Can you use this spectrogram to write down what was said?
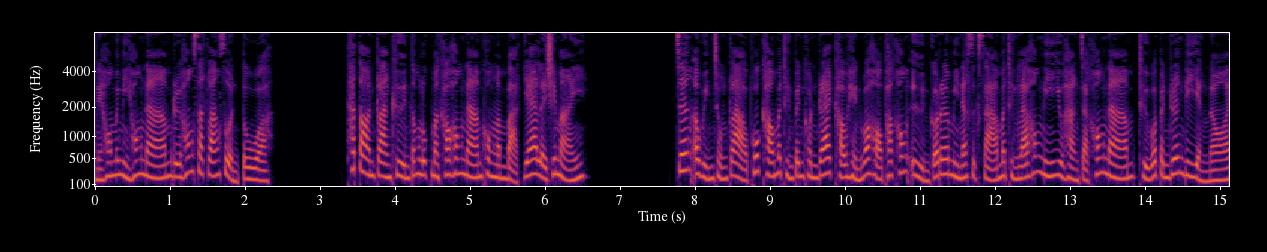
ในห้องไม่มีห้องน้ำหรือห้องซักล้างส่วนตัว ถ้าตอนกลางคืนต้องลุกมาเข้าห้องน้ำคงลำบากแย่เลยใช่ไหม เจิ้งอวินชงกล่าวพวกเขามาถึงเป็นคนแรกเขาเห็นว่าหอพักห้องอื่น ก็เริ่มมีนักศึกษามาถึงแล้วห้องนี้อยู่ห่างจากห้องน้ำถือว่าเป็นเรื่องดีอย่างน้อย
